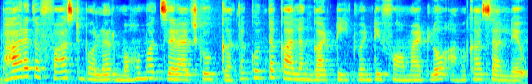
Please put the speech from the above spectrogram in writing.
భారత ఫాస్ట్ బౌలర్ మొహమ్మద్ సిరాజ్కు గత కొంతకాలంగా టీ ట్వంటీ ఫార్మాట్లో అవకాశాలు లేవు.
